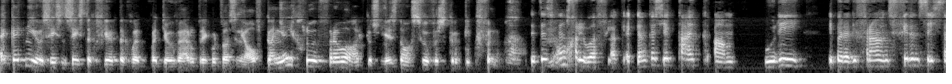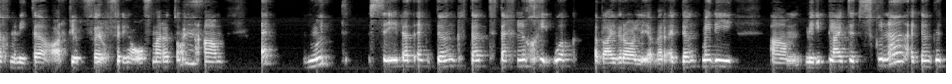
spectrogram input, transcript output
ek kyk na jou 66 40 wat wat jou wêreldrekord was in die half. Kan jy glo vroue hardloop jy's daar so verskriklik vinnig? Ja, dit is ongelooflik. Ek dink as jy kyk um hoe die ek het die vrouens 64 minute hardloop vir ja. vir die halfmaraton. Um ek moet sê dat ek dink dat tegnologie ook 'n bydrae lewer. Ek dink met die um met die plated skoene, ek dink dit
